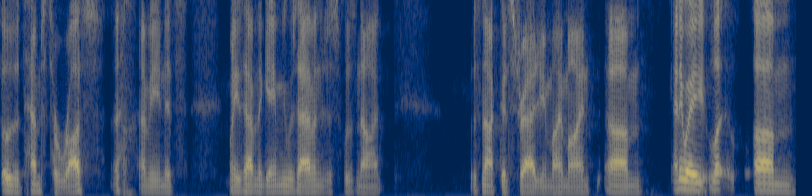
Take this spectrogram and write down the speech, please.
those attempts to Russ, I mean, it's when he's having the game he was having, it just was not was not good strategy in my mind. Um, anyway, let, um,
